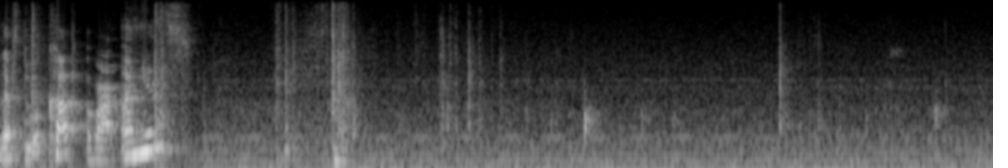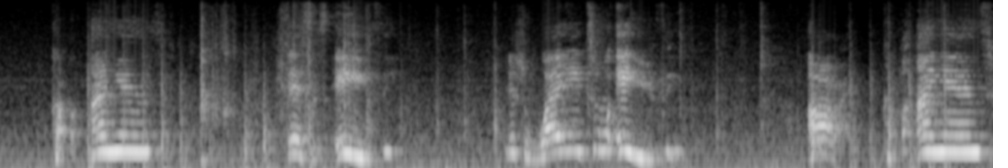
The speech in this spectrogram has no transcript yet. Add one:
let's do a cup of our onions. Cup of onions. This is easy. It's way too easy. All right, cup of onions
